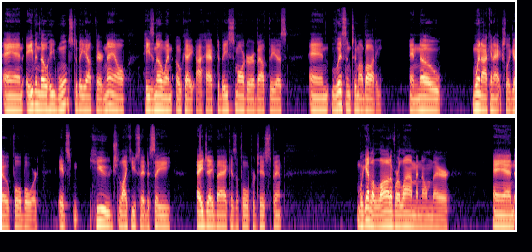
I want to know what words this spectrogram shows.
And even though he wants to be out there now, he's knowing, okay, I have to be smarter about this and listen to my body and know when I can actually go full board. It's huge, like you said, to see AJ back as a full participant. We got a lot of our linemen on there. And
